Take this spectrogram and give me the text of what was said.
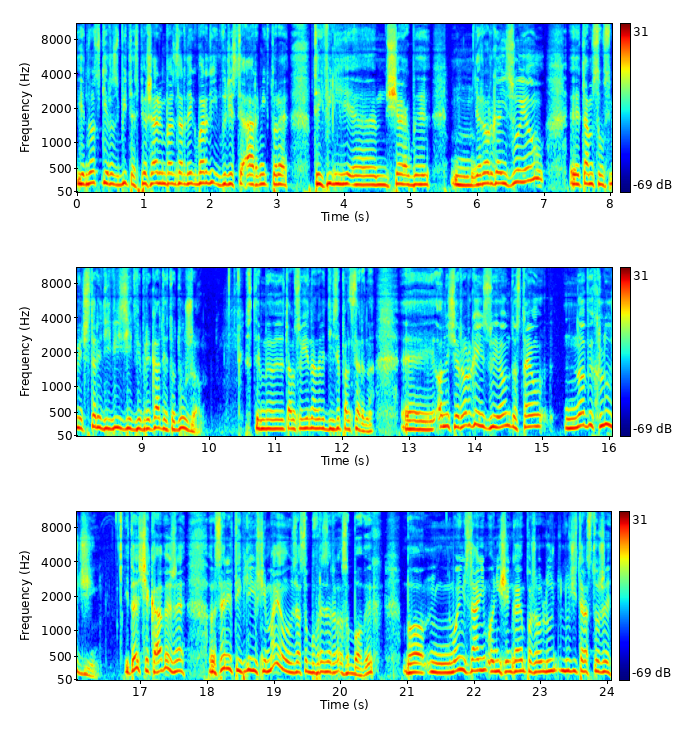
jednostki rozbite z pierwszej Armii Pancernej Gwardii i 20 Armii, które w tej chwili się jakby mm, reorganizują. E, tam są w sumie cztery dywizje, dwie brygady, to dużo z tym, y, tam są jedna nawet dywizja pancerna. Y, one się reorganizują, dostają nowych ludzi. I to jest ciekawe, że Rosjanie w tej chwili już nie mają zasobów rezerw osobowych, bo mm, moim zdaniem oni sięgają po ludzi teraz, którzy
